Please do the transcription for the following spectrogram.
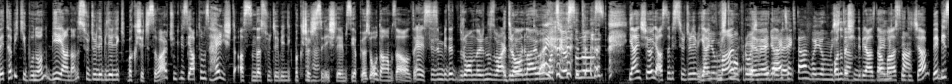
Ve tabii ki bunun bir yandan da sürdürülebilirlik bakış açısı var. Çünkü biz yaptığımız her işte aslında sürdürülebilirlik bakış açısıyla işlerimizi yapıyoruz ve odağımıza aldık. Evet sizin bir de dronlarınız var. E, dronlar var. Atıyorsunuz. Yani şöyle aslında biz sürdürülebilir... Yani bayılmıştım ma- o projeye. Evet, evet. Gerçekten bayılmıştım. Onu da şimdi birazdan E, lütfen. bahsedeceğim. Ve biz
